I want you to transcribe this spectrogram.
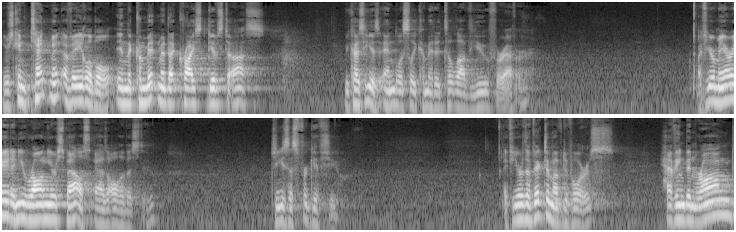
There's contentment available in the commitment that Christ gives to us because he is endlessly committed to love you forever. If you're married and you wrong your spouse, as all of us do, Jesus forgives you. If you're the victim of divorce, having been wronged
